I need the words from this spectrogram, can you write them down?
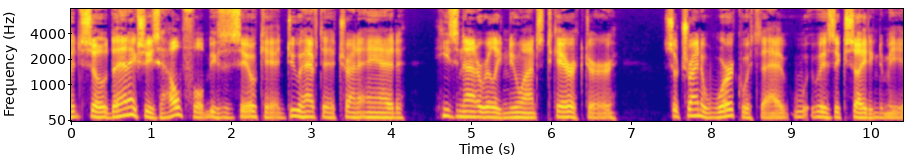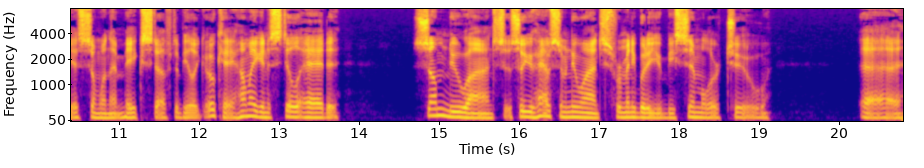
but so that actually is helpful because you say, okay, I do have to try to add, he's not a really nuanced character. So trying to work with that was exciting to me as someone that makes stuff to be like, okay, how am I going to still add some nuance? So you have some nuance from anybody you'd be similar to. Uh,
